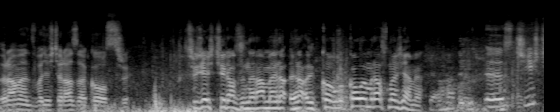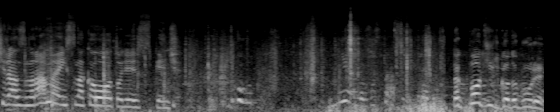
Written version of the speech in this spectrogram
Ramę 20 razy, a koło z 3. 30 razy na ramę, ra, ra, ko, kołem raz na ziemię. Y, Z 30 razy na ramę i na koło to nie jest 5. Tak podrzuć go do góry.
